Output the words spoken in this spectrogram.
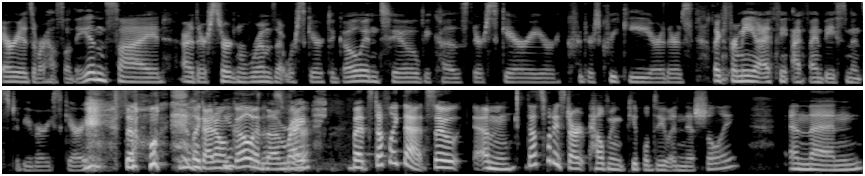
areas of our house on the inside? Are there certain rooms that we're scared to go into because they're scary or there's creaky or there's like for me, I think I find basements to be very scary. so yeah, like I don't yeah, go in them, fair. right? But stuff like that. So um, that's what I start helping people do initially. and then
